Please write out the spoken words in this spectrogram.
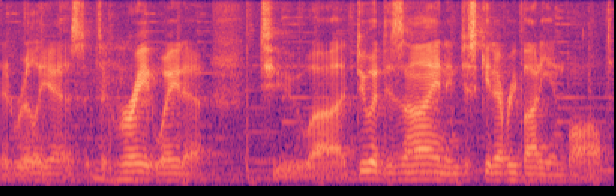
It really is. It's a great way to, to uh, do a design and just get everybody involved.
